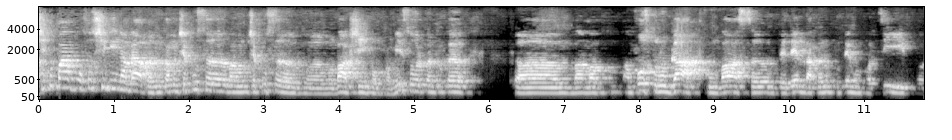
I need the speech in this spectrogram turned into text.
și după aia a fost și vina mea, pentru că am început să, am început să mă, mă bag și în compromisuri, pentru că uh, am, am fost rugat cumva să vedem dacă nu putem împărți uh,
